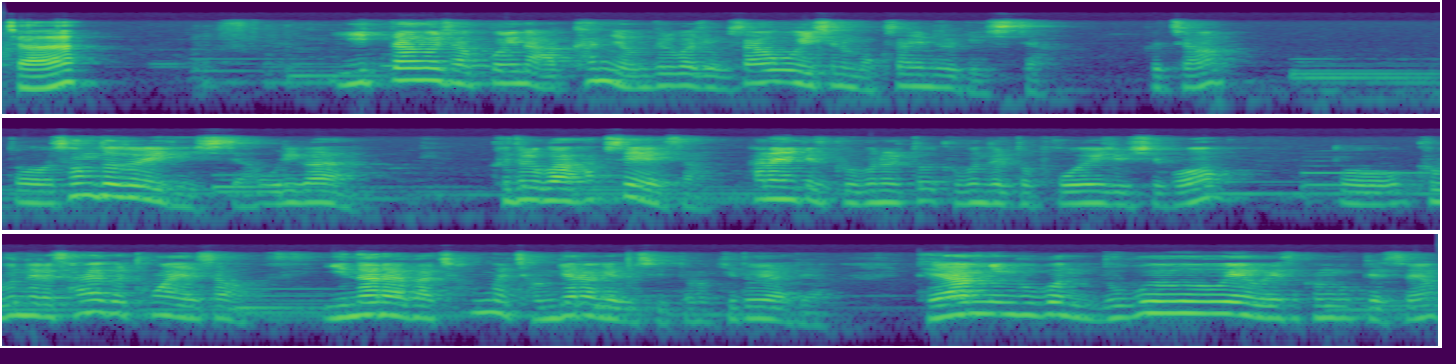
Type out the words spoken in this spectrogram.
자, 이 땅을 잡고 있는 악한 영들과 지금 싸우고 계시는 목사님들 계시죠. 그쵸? 또 성도들이 계시죠. 우리가 그들과 합세해서 하나님께서 그분을 또 그분들을 또 보호해 주시고 또 그분들의 사역을 통하여서 이 나라가 정말 정결하게 될 수 있도록 기도해야 돼요. 대한민국은 누구에 의해서 건국됐어요?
